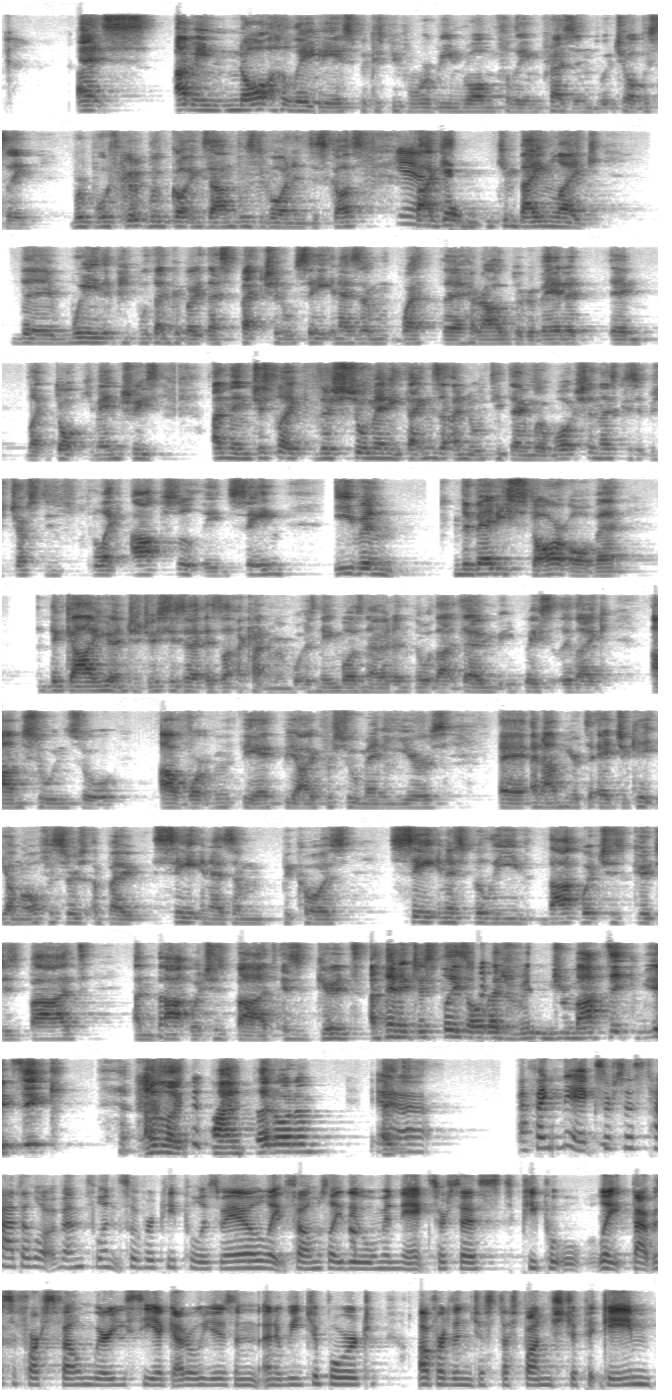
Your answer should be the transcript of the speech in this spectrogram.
It's, I mean, not hilarious because people were being wrongfully imprisoned, which obviously we're both we've got examples to go on and discuss. Yeah. But again, you combine like the way that people think about this fictional Satanism with the Geraldo Rivera um, like documentaries, and then just like there's so many things that I noted down while watching this because it was just like absolutely insane. Even the very start of it, the guy who introduces it is like I can't remember what his name was now. I didn't note that down, but he's basically like I'm so and so. I've worked with the FBI for so many years, uh, and I'm here to educate young officers about Satanism because Satanists believe that which is good is bad, and that which is bad is good. And then it just plays all this really dramatic music, and like hands in on him. Yeah. I think The Exorcist had a lot of influence over people as well. Like films like The Omen, The Exorcist, people like that was the first film where you see a girl using an Ouija board other than just a fun, stupid game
